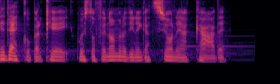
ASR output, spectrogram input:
ed ecco perché questo fenomeno di negazione accade.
